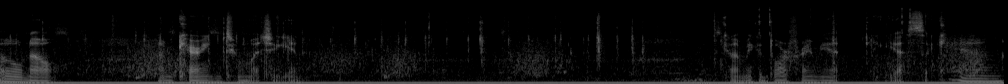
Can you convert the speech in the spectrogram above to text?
Oh no. I'm carrying too much again. Can I make a door frame yet? Yes, I can.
